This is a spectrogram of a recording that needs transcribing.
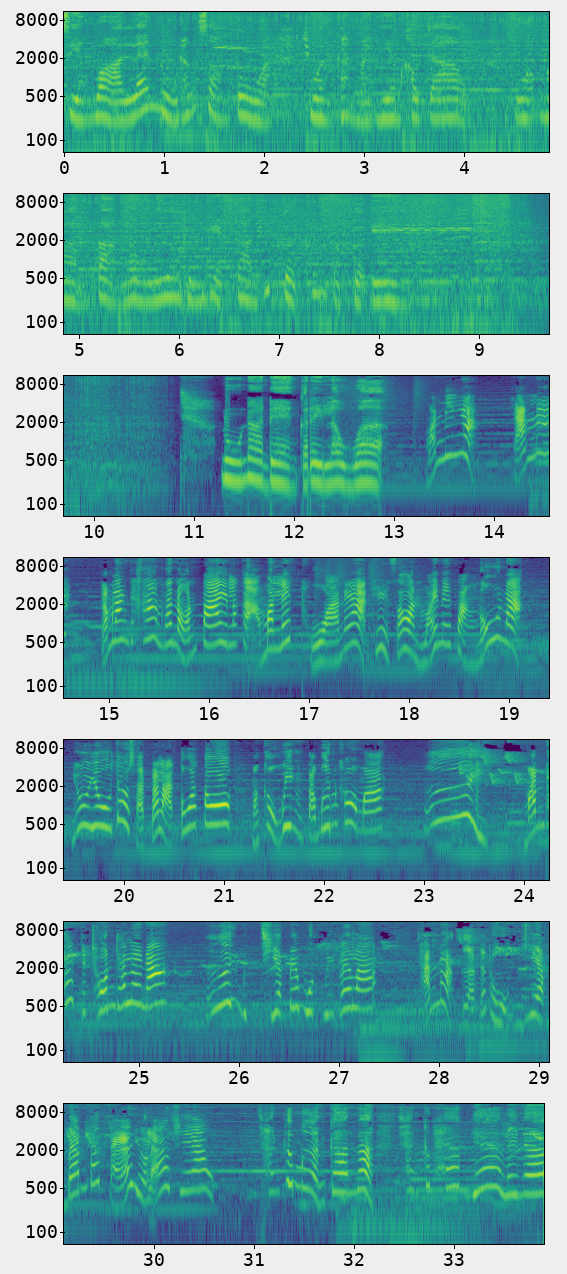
เสียงหวานและหนูทั้งสองตัว ชวนกันมาเยี่ยมเขาเจ้า พวกมันต่างเล่าเรื่องถึงเหตุการณ์ที่เกิดขึ้นกับตัวเอง หนูหน้าแดงก็ได้เล่าว่าวันเนี้ยฉันนะกำลังจะข้ามถนนไปแล้วก็เอามาเล็ดถั่วเนี่ย ที่ซ่อนไว้ในฝั่งนู้นน่ะ อยู่ๆเจ้าสัตว์ประหลาดตัวโตมันก็วิ่งตะบึนเข้ามา เอ้ย มันแทบจะชนฉันเลยนะเอ้ยเฉียดไปบุดวิดเลยละฉันน่ะเกือบจะถูกเหยียบแบนแตะอยู่แล้วเชียว ฉันก็เหมือนกันน่ะ ฉันก็แทบแย่เลยนะ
